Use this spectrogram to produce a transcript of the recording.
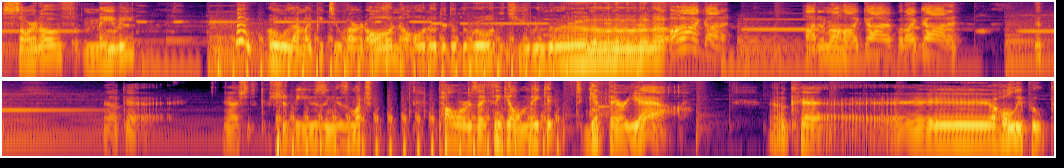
Sort of, maybe. Oh, that might be too hard. Oh no! Oh, cheese. Oh, I got it! I don't know how I got it, but I got it. okay. Yeah, I should, should be using as much power as I think I'll make it to get there. Yeah. Okay. Holy poop.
